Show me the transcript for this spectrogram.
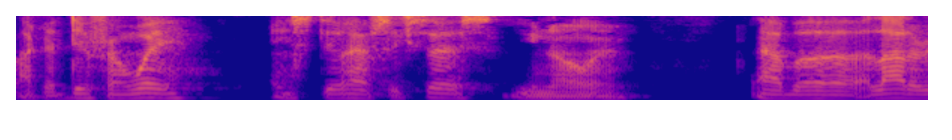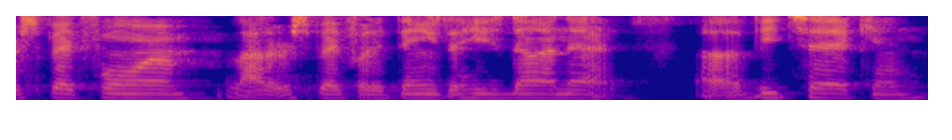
like a different way and still have success. You know, and I have a, a, lot of respect for him, a lot of respect for the things that he's done at uh, VTech and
